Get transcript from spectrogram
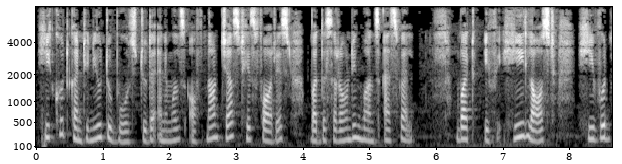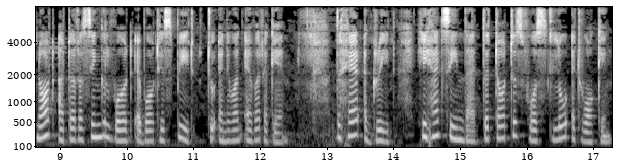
he could continue to boast to the animals of not just his forest but the surrounding ones as well. But if he lost, he would not utter a single word about his speed to anyone ever again. The hare agreed. He had seen that the tortoise was slow at walking,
